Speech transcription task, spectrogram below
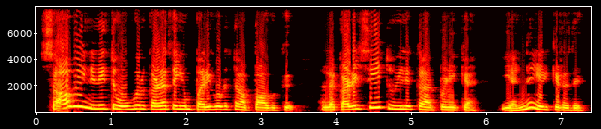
சாவை நினைத்து ஒவ்வொரு கணத்தையும் பறிகொடுத்த அப்பாவுக்கு அந்த கடைசி துயிலுக்கு அர்ப்பணிக்க என்ன இருக்கிறது?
